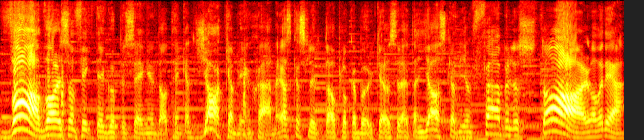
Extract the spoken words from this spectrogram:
Vad var det som fick dig att gå upp ur sängen idag och tänka att jag kan bli en stjärna? Jag ska sluta och plocka burkar och sådär, utan jag ska bli en fabulous star. Vad var det?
